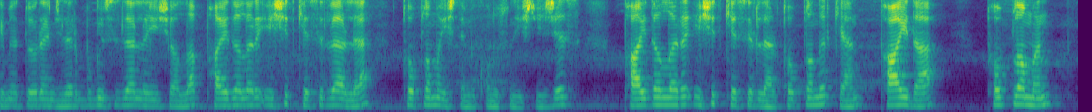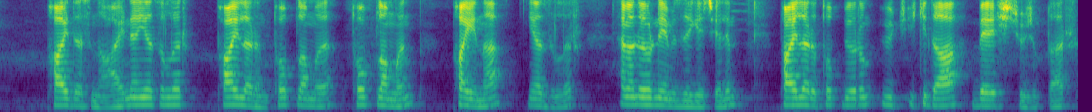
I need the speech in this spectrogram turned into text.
kıymetli öğrencilerim. Bugün sizlerle inşallah paydaları eşit kesirlerle toplama işlemi konusunu işleyeceğiz. Paydaları eşit kesirler toplanırken payda toplamın paydasına aynen yazılır. Payların toplamı toplamın payına yazılır. Hemen örneğimize geçelim. Payları topluyorum. 3, 2 daha 5 çocuklar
